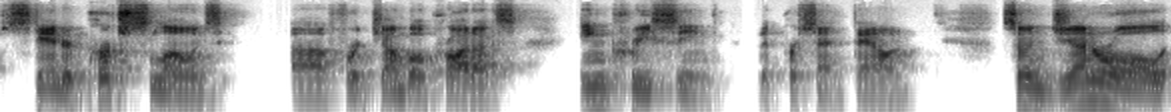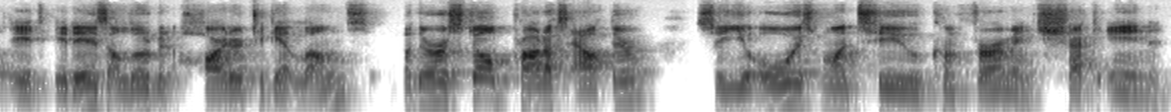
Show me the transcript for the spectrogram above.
standard purchase loans uh, for jumbo products increasing the percent down. So in general, it, it is a little bit harder to get loans, but there are still products out there. So you always want to confirm and check in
